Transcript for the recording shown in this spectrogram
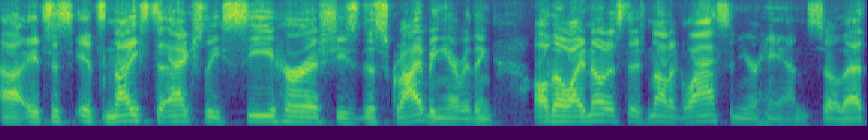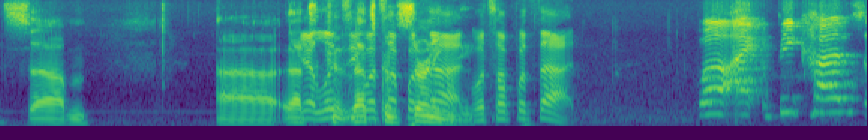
Uh, it's just it's nice to actually see her as she's describing everything. Although I noticed there's not a glass in your hand, so that's um, uh, that's yeah, Lindsay, that's what's up with concerning that? me. What's up with that? Well, I because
